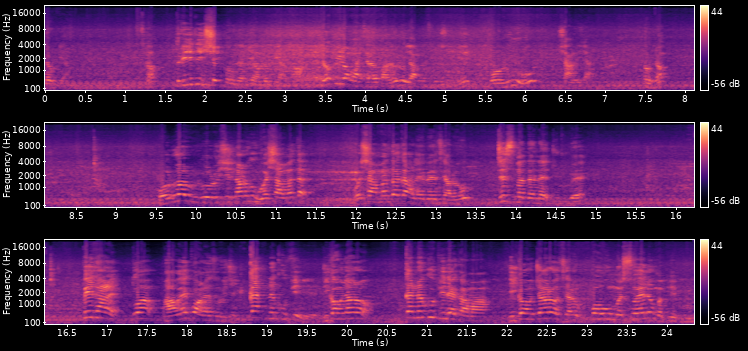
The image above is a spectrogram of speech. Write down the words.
လုပ်ပြ 3D shape ပုံစံပြောင်းလုပ်ပြရမှာလုပ်ပြီးတော့မှကျွန်တော်ဘာလုပ်လို့ရမလဲဆိုလို့ရှိရင်ဘောလူကိုရှာလို့ရတယ်ဟုတ်နော်ဘောလူက revolution နောက်တစ်ခု washer method washer method ကလည်းပဲဆရာတို့ this method နဲ့အတူတူပဲပေးထားတယ် तू ကဘာပဲกว่าလဲဆိုလို့ရှိရင် cut နှစ်ခုဖြစ်နေတယ်ဒီကောင်ကြတော့ cut နှစ်ခုဖြစ်တဲ့အခါမှာဒီကောင်ကြတော့ဆရာတို့ပုံမဆွဲလို့မဖြစ်ဘူး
